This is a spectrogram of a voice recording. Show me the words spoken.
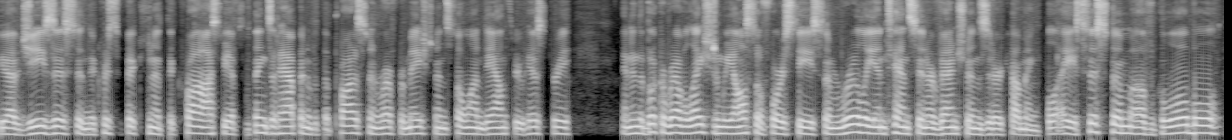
You have Jesus and the crucifixion at the cross. You have some things that happened with the Protestant Reformation and so on down through history. And in the book of Revelation, we also foresee some really intense interventions that are coming. A system of global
